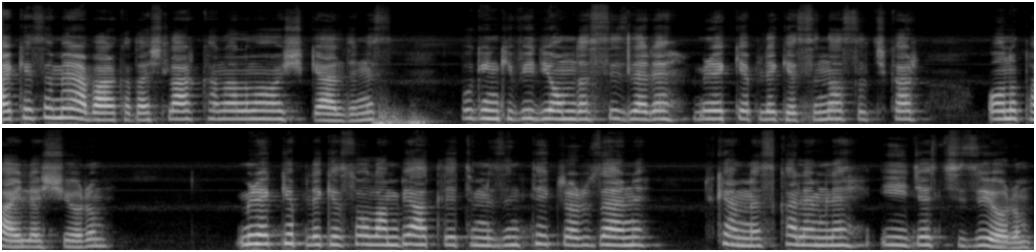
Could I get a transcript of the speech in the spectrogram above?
Herkese merhaba arkadaşlar. Kanalıma hoş geldiniz. Bugünkü videomda sizlere mürekkep lekesi nasıl çıkar onu paylaşıyorum. Mürekkep lekesi olan bir atletimizin tekrar üzerine tükenmez kalemle iyice çiziyorum.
